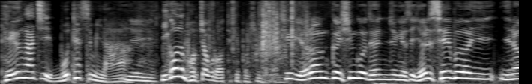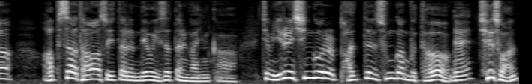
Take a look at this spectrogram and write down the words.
대응하지 못했습니다. 예, 이거는 법적으로 어떻게 보십니까? 지금 11건 신고된 중에서 13번이나 압사 당할 수 있다는 내용이 있었다는 거 아닙니까? 지금 이런 신고를 받던 순간부터 네. 최소한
